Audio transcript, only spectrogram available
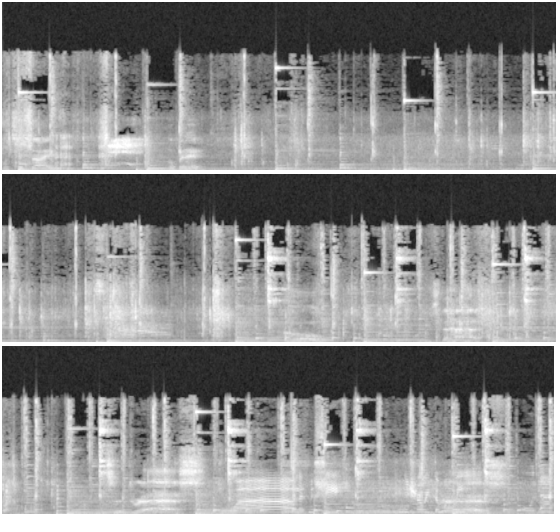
What's inside? Open it. Ah, Oh, what's that? It's a dress. Wow, let me see. Can you show it to mommy? Dress. oh, that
